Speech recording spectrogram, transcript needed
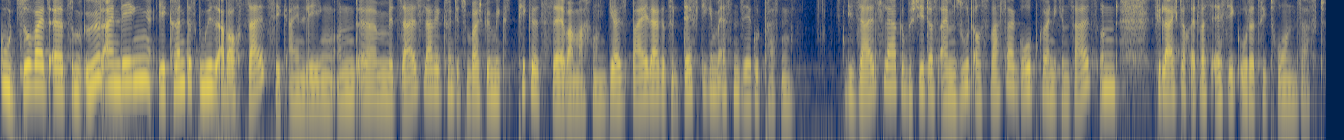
Gut, soweit äh, zum Öl einlegen. Ihr könnt das Gemüse aber auch salzig einlegen. Und äh, mit Salzlage könnt ihr zum Beispiel Mixed Pickles selber machen, die als Beilage zu deftigem Essen sehr gut passen. Die Salzlake besteht aus einem Sud aus Wasser, grobkörnigem Salz und vielleicht auch etwas Essig oder Zitronensaft.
